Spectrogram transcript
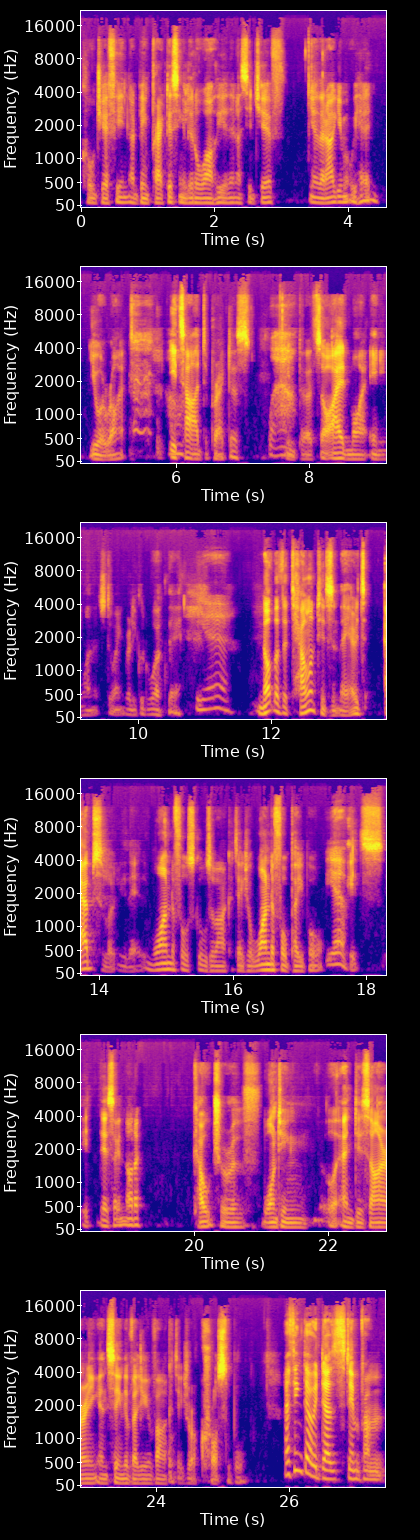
Called Jeff in. I'd been practicing a little while here. Then I said, Jeff, you know that argument we had? You were right. it's Oh, hard to practice Wow. in Perth. So I admire anyone that's doing really good work there. Yeah. Not that the talent isn't there, it's absolutely there. Wonderful schools of architecture, wonderful people. Yeah. It's it there's a, not a culture of wanting or- and desiring and seeing the value of architecture across the board. I think though it does stem from,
